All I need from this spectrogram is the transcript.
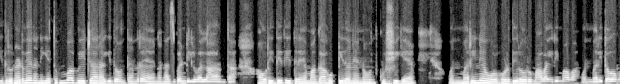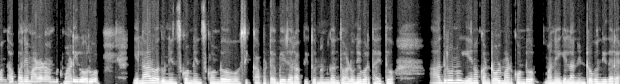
ಇದ್ರ ನಡುವೆ ನನಗೆ ತುಂಬಾ ಬೇಜಾರಾಗಿದ್ದು ಅಂತಂದ್ರೆ ನನ್ನ ಹಸ್ಬೆಂಡ್ ಇಲ್ವಲ್ಲ ಅಂತ. ಅವ್ರು ಇದ್ದಿದ್ರೆ ಮಗ ಹುಟ್ಟಿದಾನೆ ಅನ್ನೋ ಒಂದ್ ಖುಷಿಗೆ ಒಂದ್ ಮರಿನೇ ಹೊಡೆದಿರೋರು, ಮಾವ ಇರಿ ಮಾವ, ಒಂದ್ ಮರಿ ತಗೋ ಒಂದ್ ಹಬ್ಬನೇ ಮಾಡೋಣ ಅಂದ್ಬಿಟ್ಟು ಮಾಡಿರೋರು. ಎಲ್ಲಾರು ಅದು ನೆನ್ಸ್ಕೊಂಡ್ ನೆನ್ಸ್ಕೊಂಡು ಸಿಕ್ಕಾಪಟ್ಟೆ ಬೇಜಾರಾಗ್ತಿತ್ತು. ನನ್ಗಂತೂ ಅಳುನೇ ಬರ್ತಾ ಇತ್ತು. ಆದ್ರೂನು ಏನೋ ಕಂಟ್ರೋಲ್ ಮಾಡ್ಕೊಂಡು ಮನೆಗೆಲ್ಲ ನೆಂಟರು ಬಂದಿದ್ದಾರೆ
